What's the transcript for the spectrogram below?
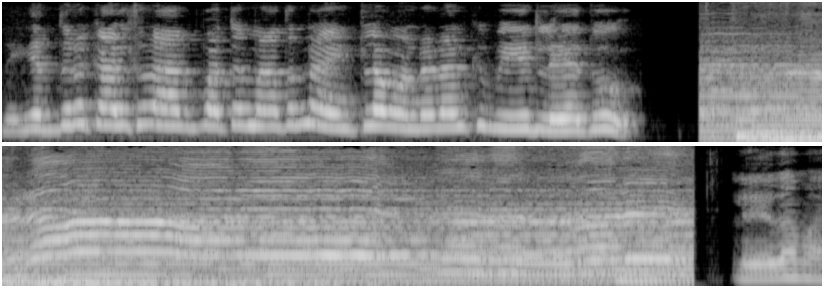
ఇద్దరు కలిసి రాకపోతే మాత్రం నా ఇంట్లో ఉండడానికి వీలు లేదు. లేదమ్మా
